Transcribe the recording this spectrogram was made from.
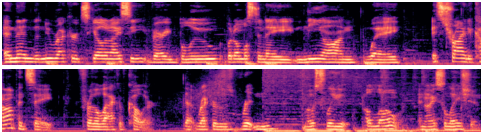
And then the new record, Scaled and Icy, very blue, but almost in a neon way. It's trying to compensate for the lack of color. That record was written mostly alone in isolation.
